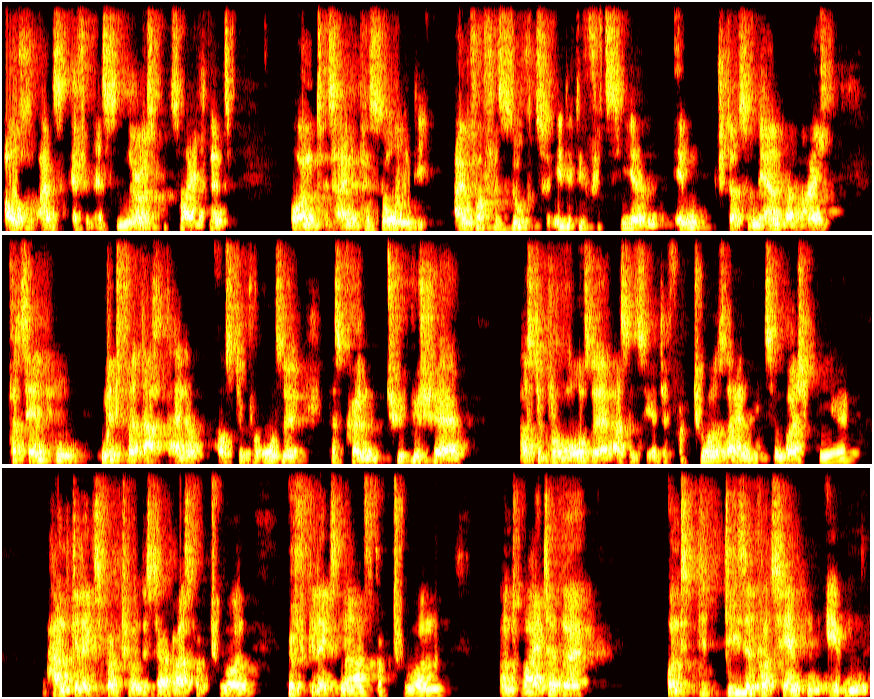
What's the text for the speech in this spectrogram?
auch als FNS Nurse bezeichnet und ist eine Person, die einfach versucht zu identifizieren im stationären Bereich Patienten mit Verdacht einer Osteoporose. Das können typische Osteoporose assoziierte Frakturen sein, wie zum Beispiel Handgelenksfrakturen, Distalrasfrakturen, Hüftgelenksnahe Frakturen und weitere. Und diese Patienten eben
